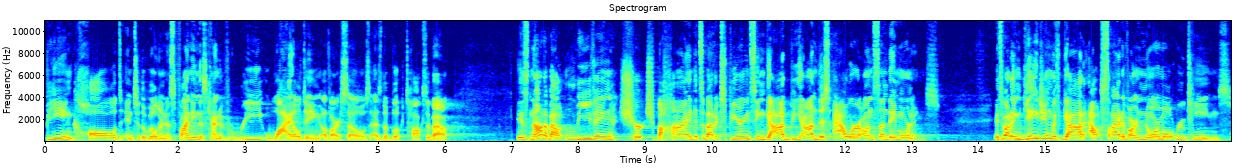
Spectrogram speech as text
being called into the wilderness, finding this kind of rewilding of ourselves, as the book talks about, is not about leaving church behind. It's about experiencing God beyond this hour on Sunday mornings. It's about engaging with God outside of our normal routines.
